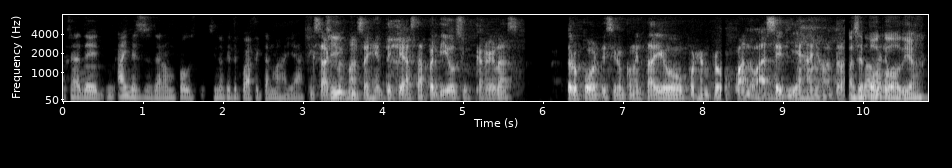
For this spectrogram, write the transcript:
o sea, de, ay, necesitaron un post, sino que te puede afectar más allá. Exacto, Sí, es más, hay gente que hasta ha perdido sus carreras solo por decir un comentario, por ejemplo, cuando hace 10 años atrás. Hace No, poco vos. dia-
